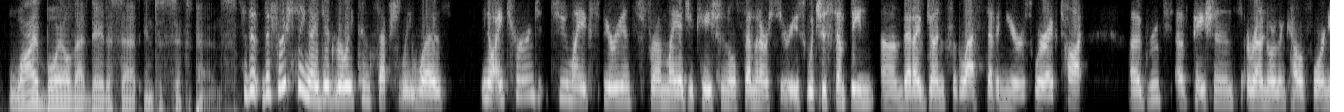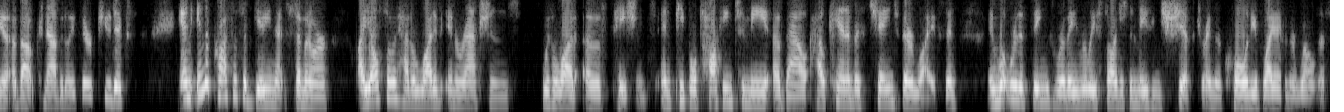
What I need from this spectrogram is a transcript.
why boil that data set into six pens? So the, the first thing I did really conceptually was, you know, I turned to my experience from my educational seminar series, which is something um, that I've done for the last seven years, where I've taught uh, groups of patients around Northern California about cannabinoid therapeutics. And in the process of giving that seminar, I also had a lot of interactions with a lot of patients and people talking to me about how cannabis changed their lives and and what were the things where they really saw just amazing shift right, in their quality of life and their wellness.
